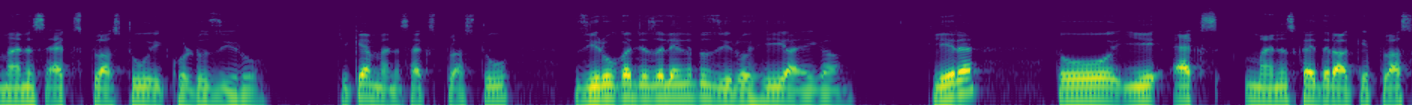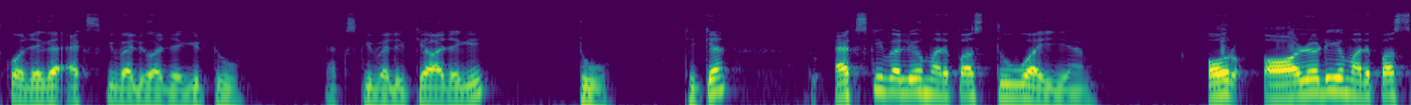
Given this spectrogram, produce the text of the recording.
minus x plus two equal to zero ठीक है? Minus x plus two zero का जजा लेंगे तो ज़ीरो ही आएगा क्लियर है? तो ये एक्स माइनस का इधर आके प्लस का हो जाएगा एक्स की वैल्यू आ जाएगी टू एक्स की वैल्यू क्या आ जाएगी? टू ठीक है? तो एक्स की वैल्यू हमारे पास टू आई है। और ऑलरेडी हमारे पास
